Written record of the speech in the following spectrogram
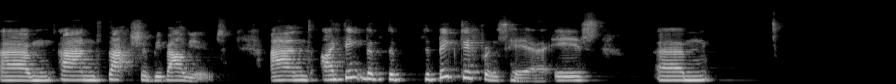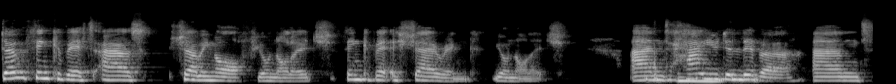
um, and that should be valued. And i think the the, the big difference here is um, don't think of it as showing off your knowledge. Think of it as sharing your knowledge and how you deliver and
